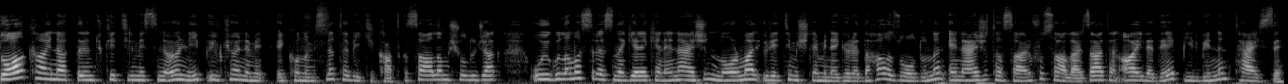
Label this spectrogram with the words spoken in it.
Doğal kaynakların tüketilmesini önleyip ülke önemi, ekonomisine tabii ki katkı sağlamış olacak. Uygulama sırasında gereken enerji normal üretim işlemine göre daha az olduğundan enerji tasarrufu sağlar. Zaten A ile birbirinin tersi.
